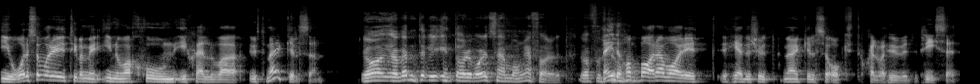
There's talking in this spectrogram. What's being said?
I år så var det ju till och med innovation i själva utmärkelsen. Ja, jag vet inte, inte har det varit så här många förut? Det Nej, det har bara varit hedersutmärkelse och själva huvudpriset.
